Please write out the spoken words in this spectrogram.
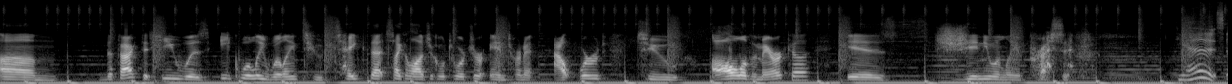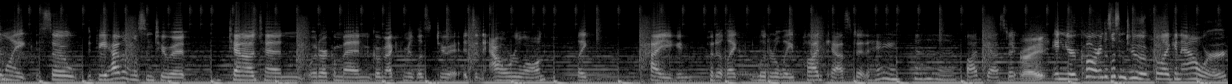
um, the fact that he was equally willing to take that psychological torture and turn it outward to all of America is genuinely impressive. Yes, and like so if you haven't listened to it, 10 out of 10 would recommend go back and re-listen to it. It's an hour long. Like how you can put it like literally podcast it. Hey, podcast it Right? in your car and just listen to it for like an hour.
